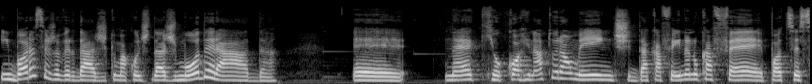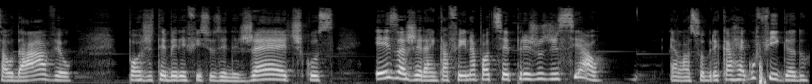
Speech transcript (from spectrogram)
embora seja verdade que uma quantidade moderada é, né, que ocorre naturalmente da cafeína no café pode ser saudável, pode ter benefícios energéticos. Exagerar em cafeína pode ser prejudicial. Ela sobrecarrega o fígado.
